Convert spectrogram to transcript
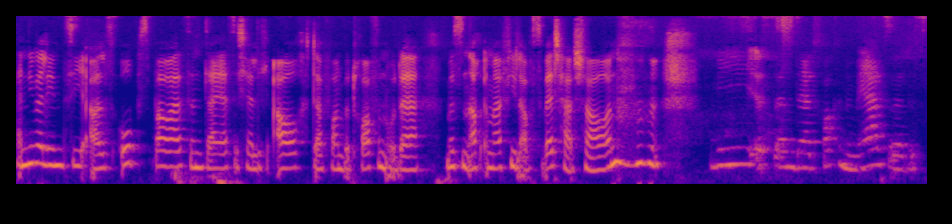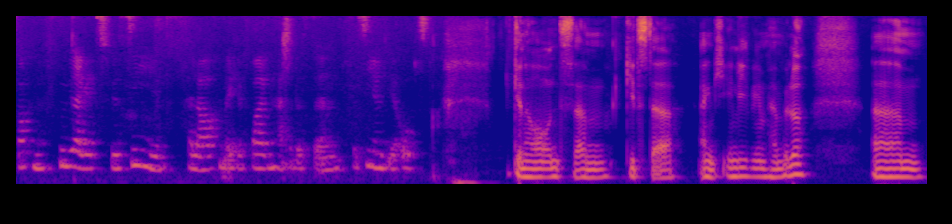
Herr Nieberlin, Sie als Obstbauer sind da ja sicherlich auch davon betroffen oder müssen auch immer viel aufs Wetter schauen. Wie ist denn der trockene März oder das trockene Frühjahr jetzt für Sie verlaufen? Welche Folgen hatte das denn für Sie und Ihr Obst? Genau, uns ähm, geht es da eigentlich ähnlich wie im Herrn Müller. Ähm,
